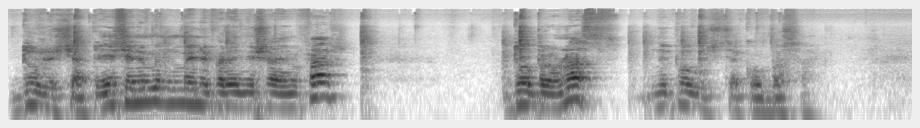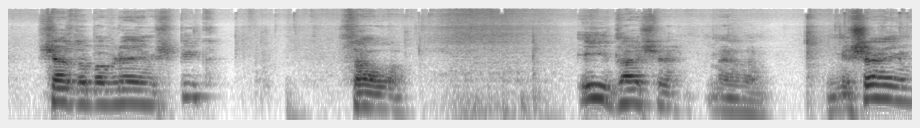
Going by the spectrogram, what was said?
Дуже тщательно. Якщо ми не перемішаємо фарш, добре, у нас не вийде ковбаса. Зараз додаємо шпік, сало і далі мелимо. Мішаємо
